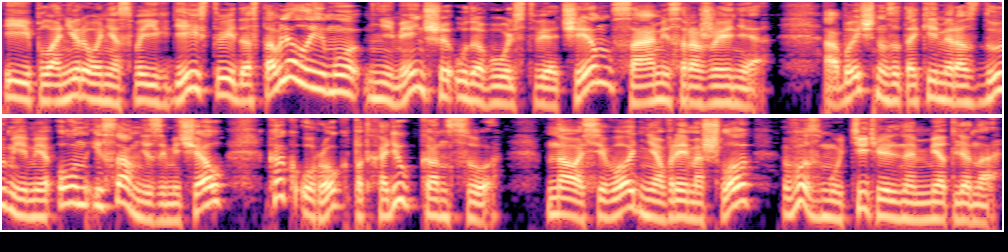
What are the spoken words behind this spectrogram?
и планирование своих действий доставляло ему не меньше удовольствия, чем сами сражения. Обычно за такими раздумьями он и сам не замечал, как урок подходил к концу. Но сегодня время шло возмутительно медленно.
